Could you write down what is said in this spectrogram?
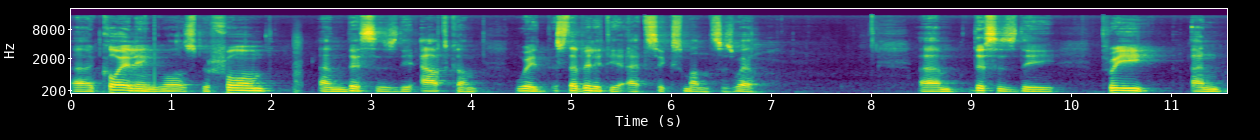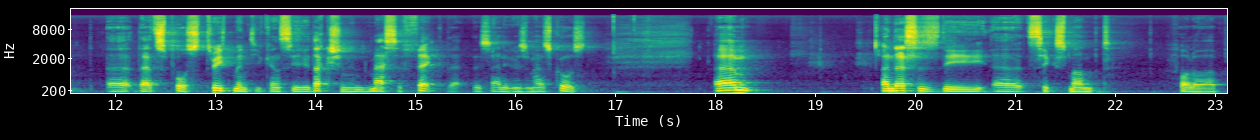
Uh, coiling was performed, and this is the outcome with stability at six months as well. Um, this is the pre and uh, that's post-treatment. You can see reduction in mass effect that this aneurysm has caused. Um, and this is the uh, six-month follow-up.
